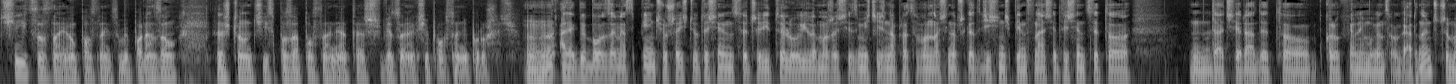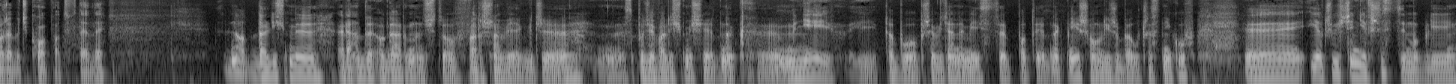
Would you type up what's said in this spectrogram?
ci, co znają Poznań, sobie poradzą. Zresztą ci spoza Poznania też wiedzą, jak się po Poznaniu poruszyć. Mhm, ale jakby było zamiast 5-6 tysięcy, czyli tylu, ile może się zmieścić na Placu Wolności, na przykład 10-15 tysięcy, to dacie radę to kolokwialnie mówiąc ogarnąć, czy może być kłopot wtedy? No, daliśmy radę ogarnąć to w Warszawie, gdzie e, spodziewaliśmy się jednak e, mniej i to było przewidziane miejsce pod jednak mniejszą liczbę uczestników. E, I oczywiście nie wszyscy mogli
